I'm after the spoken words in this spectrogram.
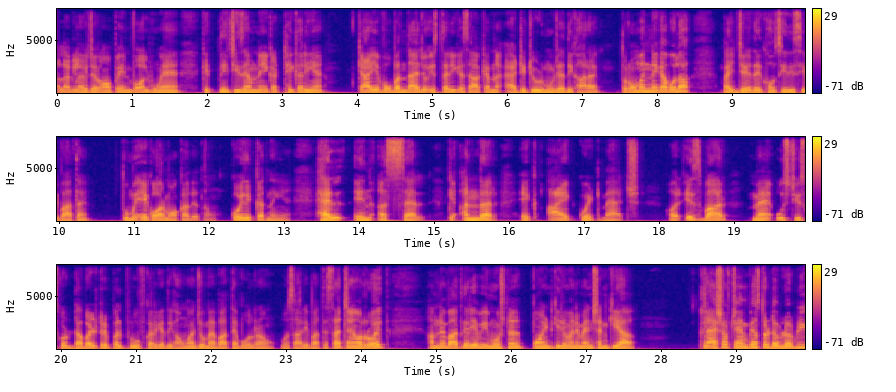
अलग अलग जगहों पर इन्वॉल्व हुए हैं, कितनी चीज़ें हमने इकट्ठी करी हैं, क्या ये वो बंदा है जो इस तरीके से आके अपना एटीट्यूड मुझे दिखा रहा है? तो रोमन ने क्या बोला, भाई, जे देखो, सीधी सी बात है, तुम्हें एक और मौका देता हूँ, कोई दिक्कत नहीं है। हेल इन अ सेल के अंदर एक आई क्विट मैच और इस बार मैं उस चीज़ को डबल ट्रिपल प्रूफ करके दिखाऊँगा, जो मैं बातें बोल रहा हूँ, वो सारी बातें सच हैं। और रोहित, हमने बात करी अभी इमोशनल पॉइंट की जो मैंने मेंशन किया। क्लैश ऑफ़ चैंपियंस तो डब्ल्यू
